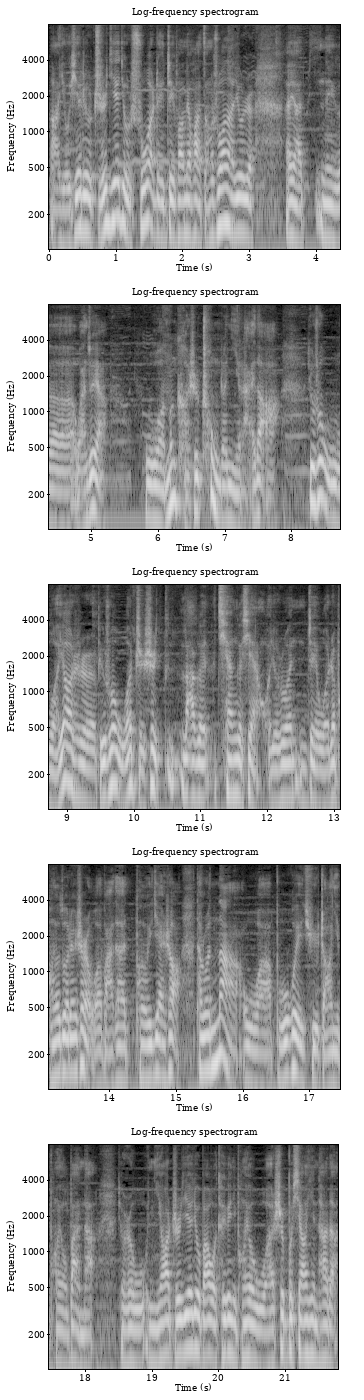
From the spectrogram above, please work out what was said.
啊，有些就直接就说这这方面话，怎么说呢？就是，哎呀，那个晚醉啊，我们可是冲着你来的啊。就说我要是，比如说我只是拉个牵个线，我就说这我这朋友做这事儿，我把他朋友一介绍，他说那我不会去找你朋友办的，就是你要直接就把我推给你朋友，我是不相信他的，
